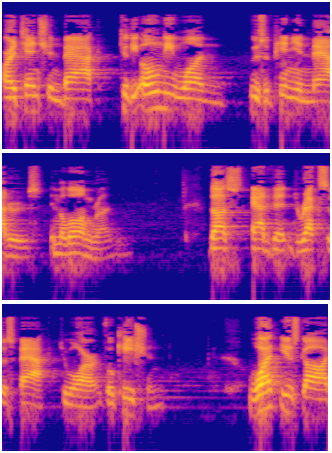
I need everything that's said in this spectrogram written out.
our attention back to the only one whose opinion matters in the long run. Thus, Advent directs us back to our vocation. What is God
